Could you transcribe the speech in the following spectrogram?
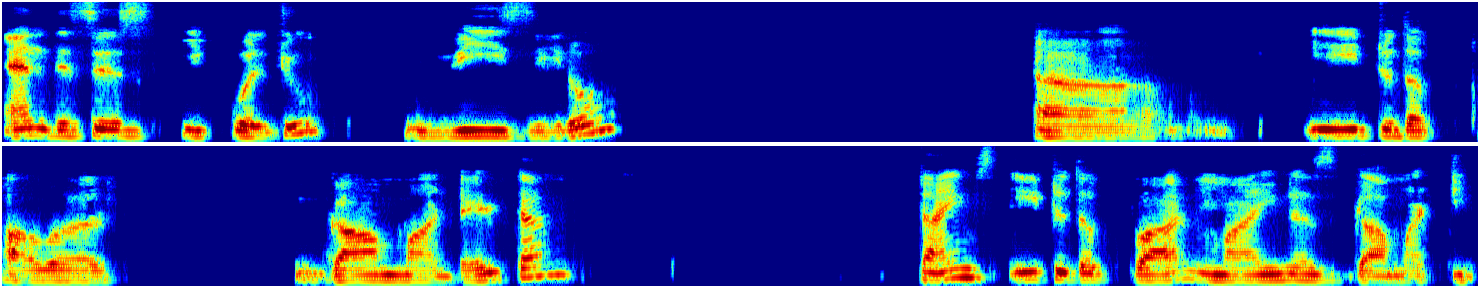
and this is equal to v0 uh, e to the power gamma delta times e to the power minus gamma t.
